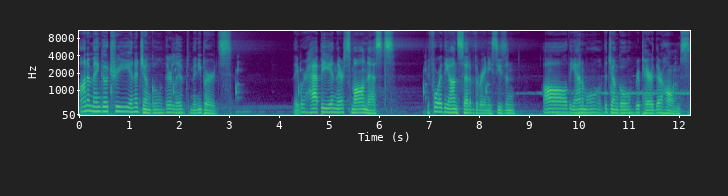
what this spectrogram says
On a mango tree in a jungle, there lived many birds. They were happy in their small nests. Before the onset of the rainy season, all the animal of the jungle repaired their homes.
